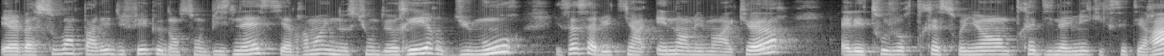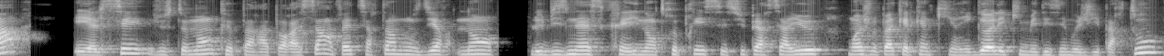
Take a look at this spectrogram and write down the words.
Et elle va souvent parler du fait que dans son business, il y a vraiment une notion de rire, d'humour. Et ça, ça lui tient énormément à cœur elle est toujours très souriante, très dynamique, etc. Et elle sait justement que par rapport à ça, en fait, certains vont se dire non, le business, créer une entreprise, c'est super sérieux. Moi, je veux pas quelqu'un qui rigole et qui met des emojis partout.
